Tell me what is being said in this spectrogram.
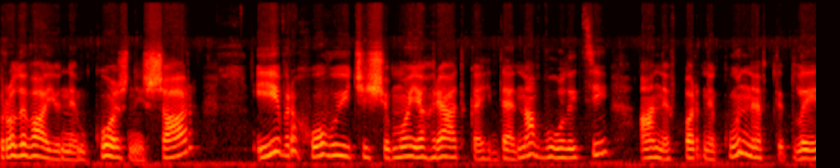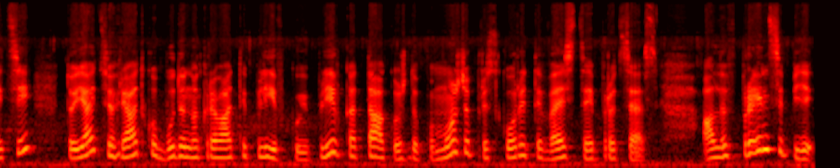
Проливаю ним кожний шар. І враховуючи, що моя грядка йде на вулиці, а не в парнику, не в теплиці, то я цю грядку буду накривати плівкою. Плівка також допоможе прискорити весь цей процес. Але, в принципі,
